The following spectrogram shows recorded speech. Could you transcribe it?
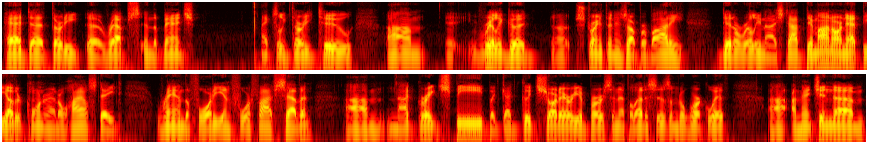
had uh, 30 uh, reps in the bench actually 32. Um, eh, really good uh, strength in his upper body. Did a really nice job. Damon Arnette, the other corner at Ohio State, ran the 40 and 4.57. Um, not great speed, but got good short area bursts and athleticism to work with. Uh, I mentioned um,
